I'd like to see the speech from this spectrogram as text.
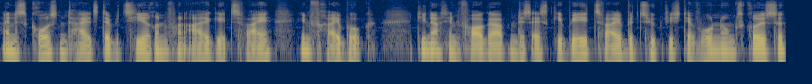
eines großen Teils der Bezieherinnen von ALG II in Freiburg, die nach den Vorgaben des SGB II bezüglich der Wohnungsgröße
